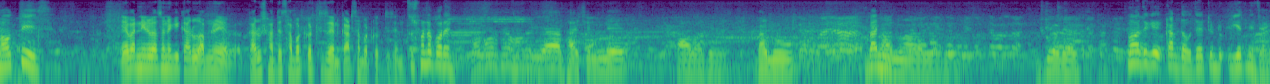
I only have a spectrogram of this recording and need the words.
মাউথপিস এবার নির্বাচনে কি কারু আপনি কারুর সাথে সাপোর্ট করতেছেন? কার সাপোর্ট করতেছেন? চশমাটা পরেন ইয়া ভাই বানু। বানু আর আমাদেরকে কাট দাও যে একটু ইয়েত নিয়ে যাই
